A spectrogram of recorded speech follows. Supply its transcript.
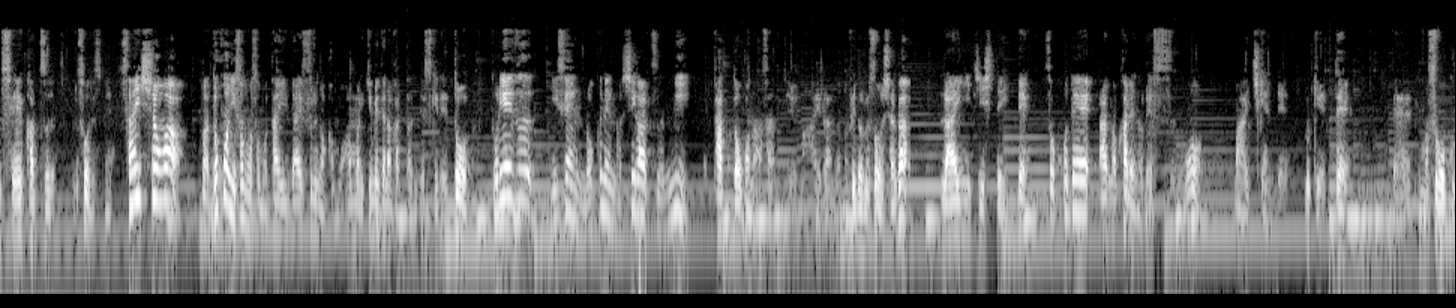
生活、そうですね。最初は、まあ、どこにそもそも滞在するのかもあんまり決めてなかったんですけれど、とりあえず2006年の4月にパッド・オコナーさんというアイルランドのフィドル奏者が来日していて、そこであの彼のレッスンを、まあ、愛知県で受けて、えー、すごく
